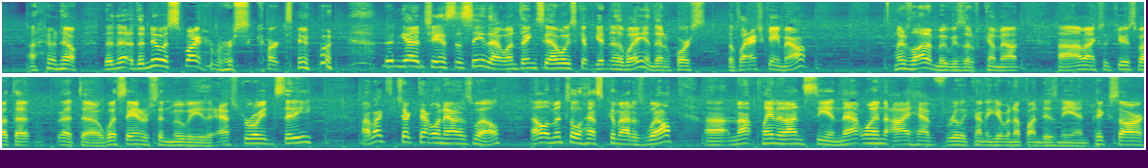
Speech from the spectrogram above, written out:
I don't know the the newest Spider Verse cartoon. Didn't get a chance to see that one. Things always kept getting in the way, and then of course the Flash came out. There's a lot of movies that have come out. Uh, I'm actually curious about that that uh, Wes Anderson movie, The Asteroid City. I'd like to check that one out as well. Elemental has come out as well. Uh, not planning on seeing that one. I have really kind of given up on Disney and Pixar.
